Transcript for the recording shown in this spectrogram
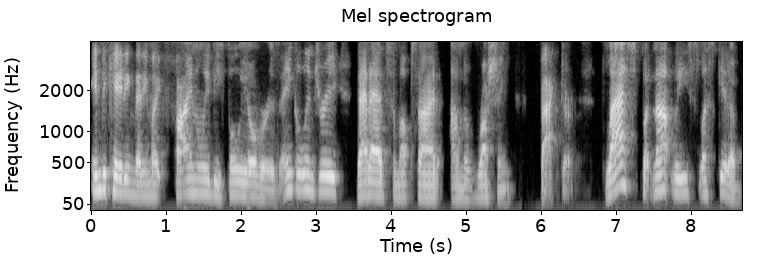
indicating that he might finally be fully over his ankle injury. That adds some upside on the rushing factor. Last but not least, let's get a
